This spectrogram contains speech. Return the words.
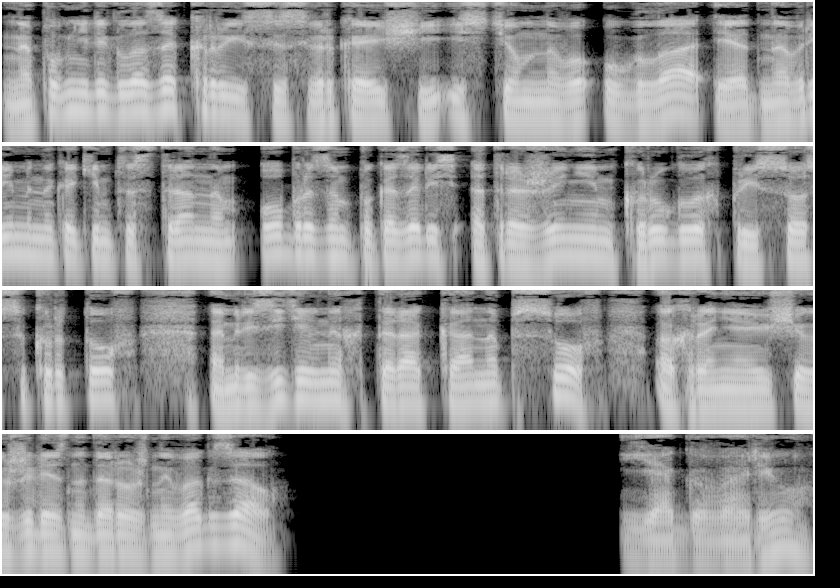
Напомнили глаза крысы, сверкающие из темного угла, и одновременно каким-то странным образом показались отражением круглых присосок ртов омерзительных таракана-псов, охраняющих железнодорожный вокзал. «Я говорю,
